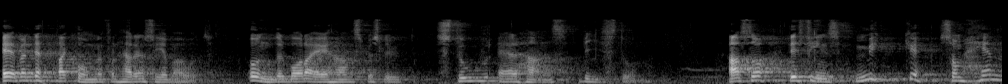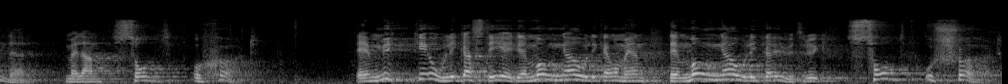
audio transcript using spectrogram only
Även detta kommer från Herren Sebaot. Underbara är hans beslut, stor är hans visdom. Alltså, det finns mycket som händer mellan sådd och skörd. Det är mycket olika steg, det är många olika moment, det är många olika uttryck. Sådd och skörd.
